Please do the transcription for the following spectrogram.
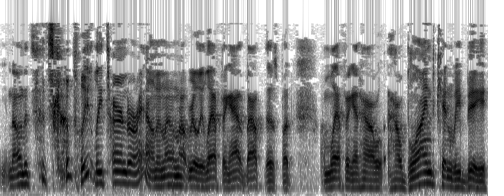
You know, and it's, it's completely turned around and I'm not really laughing at about this, but I'm laughing at how, how blind can we be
